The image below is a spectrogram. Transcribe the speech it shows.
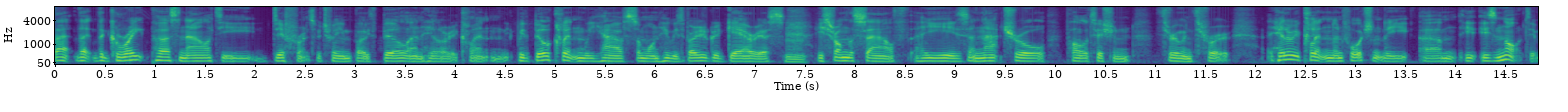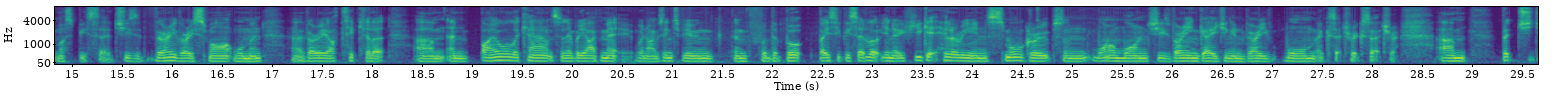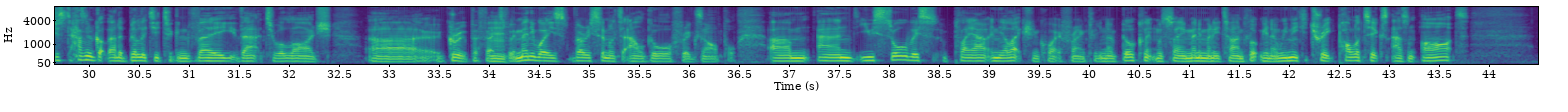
that, that the great personality difference between both Bill and Hillary Clinton. With Bill Clinton, we have someone who is very gregarious. Mm. He's from the South. He is a natural politician through and through. Hillary Clinton, unfortunately, um, is not. It must be said. She's a very, very smart woman, uh, very articulate, um, and by all accounts, and everybody I've met when I was interviewing them for the book, basically said, look, you know, if you get Hillary in small groups and one on one, she's very engaging and very warm, etc., etc. Um, but she just hasn't got that ability to convey that to a large uh, group, effectively. Mm. In many ways, very similar to Al Gore, for example. Um, and you saw this play out in the election, quite frankly. You know, Bill Clinton was saying many, many times, look, you know, we need to treat politics as an art.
